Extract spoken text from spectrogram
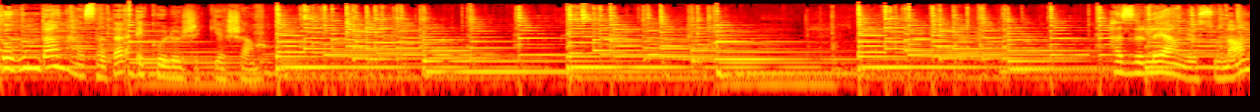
Tohumdan Hasada Ekolojik Yaşam Hazırlayan ve sunan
